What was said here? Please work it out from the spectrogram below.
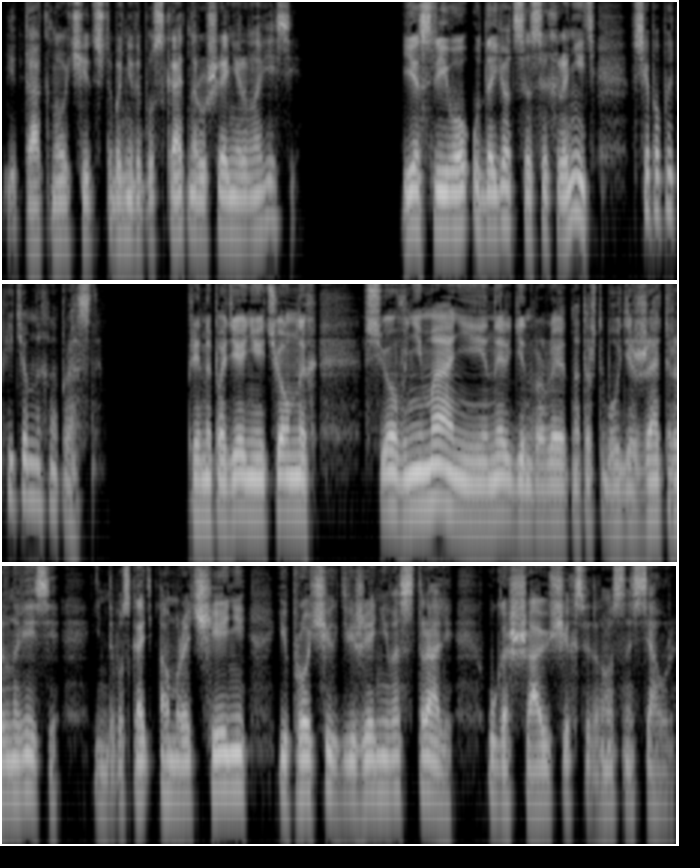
И так научиться, чтобы не допускать нарушения равновесия. Если его удается сохранить, все попытки темных напрасны. При нападении темных все внимание и энергии направляют на то, чтобы удержать равновесие и не допускать омрачений и прочих движений в астрале, угошающих светоносность ауры.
